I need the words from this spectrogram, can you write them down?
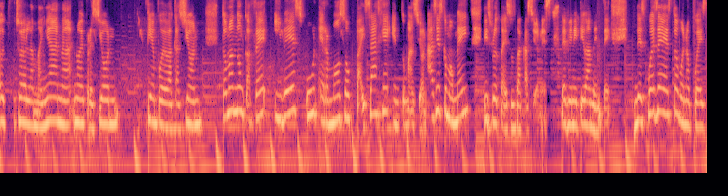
8 de la mañana, no hay presión, tiempo de vacación, tomando un café y ves un hermoso paisaje en tu mansión. Así es como May disfruta de sus vacaciones, definitivamente. Después de esto, bueno, pues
